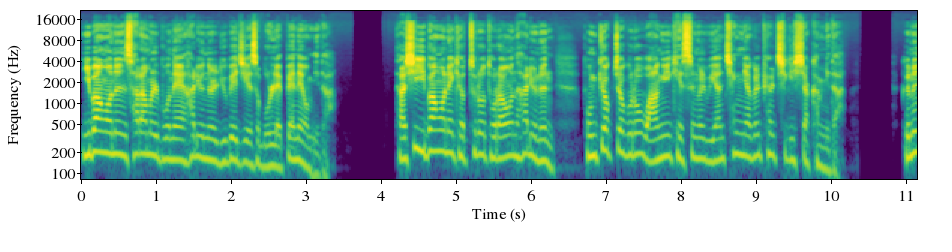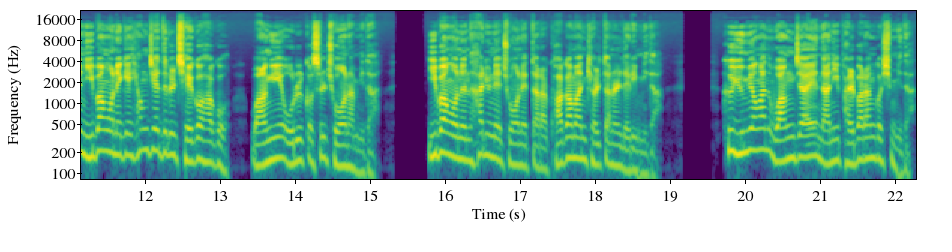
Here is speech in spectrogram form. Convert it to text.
이방원은 사람을 보내 하륜을 유배지에서 몰래 빼내옵니다. 다시 이방원의 곁으로 돌아온 하륜은 본격적으로 왕위 계승을 위한 책략을 펼치기 시작합니다. 그는 이방원에게 형제들을 제거하고 왕위에 오를 것을 조언합니다. 이방원은 하륜의 조언에 따라 과감한 결단을 내립니다. 그 유명한 왕자의 난이 발발한 것입니다.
